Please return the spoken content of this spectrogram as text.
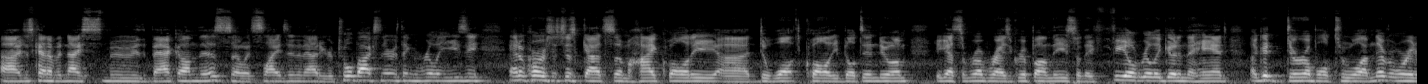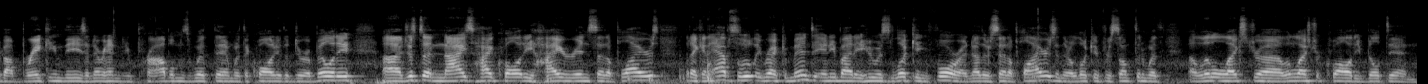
Uh, just kind of a nice smooth back on this. So it slides in and out of your toolbox and everything really easy. And of course, it's just got some high quality uh, DeWalt quality built into them. You got some rubberized grip on these, so they feel really good in the hand. A good durable tool. I'm never worried about breaking these. I've never had any problems with them with the quality of the durability. Uh, just a nice high quality higher end set of pliers that I can absolutely recommend to anybody who is looking for another set of pliers and they're looking for something with a little extra, a little extra quality built in.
